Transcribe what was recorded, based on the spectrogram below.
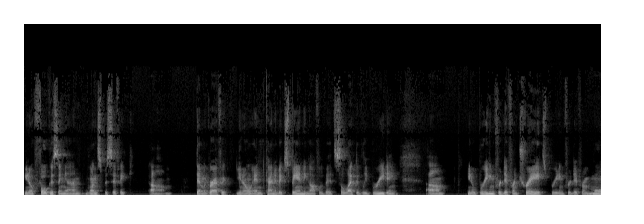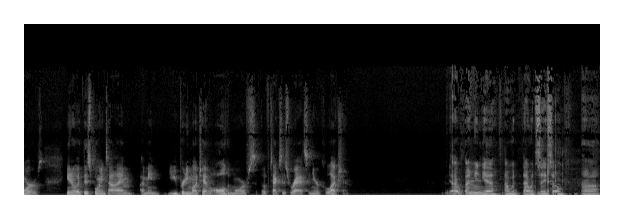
you know, focusing on one specific um, demographic, you know, and kind of expanding off of it, selectively breeding, um, you know, breeding for different traits, breeding for different morphs. You know, at this point in time, I mean, you pretty much have all the morphs of Texas rats in your collection. I, I mean, yeah, I would, I would say so. uh,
